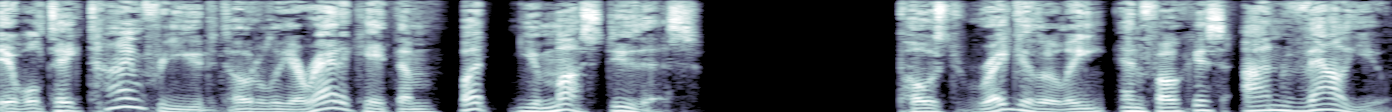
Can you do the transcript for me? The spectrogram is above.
It will take time for you to totally eradicate them, but you must do this. Post regularly and focus on value.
